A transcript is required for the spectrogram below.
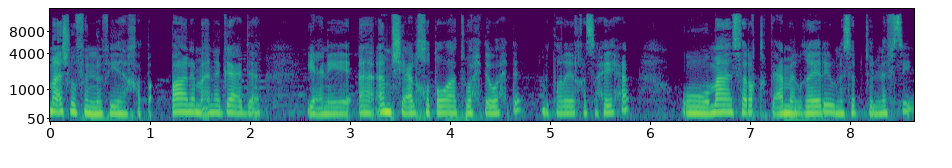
ما أشوف إنه فيها خطأ. طالما أنا قاعدة يعني أمشي على الخطوات واحدة واحدة بطريقة صحيحة وما سرقت عمل غيري ونسبته لنفسي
